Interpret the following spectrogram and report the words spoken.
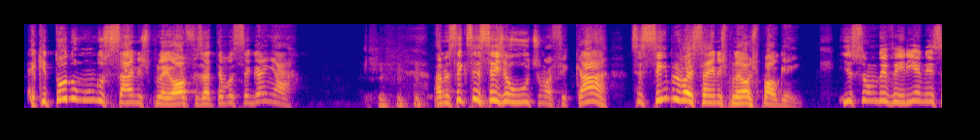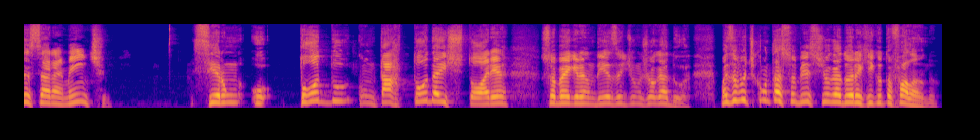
é que todo mundo sai nos playoffs até você ganhar. A não ser que você seja o último a ficar, você sempre vai sair nos playoffs para alguém. Isso não deveria necessariamente ser um o, todo contar toda a história sobre a grandeza de um jogador. Mas eu vou te contar sobre esse jogador aqui que eu tô falando.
